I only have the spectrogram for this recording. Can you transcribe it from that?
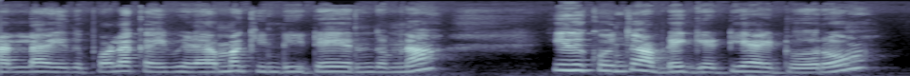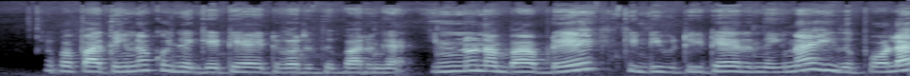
நல்லா இது போல் கைவிடாமல் கிண்டிகிட்டே இருந்தோம்னா இது கொஞ்சம் அப்படியே கெட்டியாகிட்டு வரும். இப்போ பார்த்திங்கன்னா கொஞ்சம் கெட்டியாகிட்டு வருது பாருங்கள் இன்னும் நம்ம அப்படியே கிண்டி விட்டுகிட்டே இருந்திங்கன்னா இது போல்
